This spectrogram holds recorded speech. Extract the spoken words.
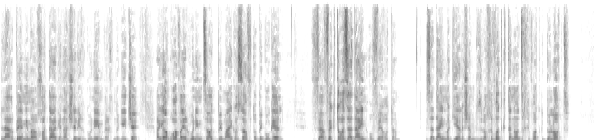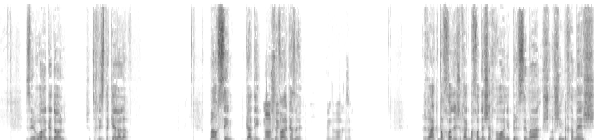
להרבה ממערכות ההגנה של ארגונים. ואנחנו נגיד שהיום רוב הארגונים נמצאות ב-Microsoft או ב-Google, והוקטור הזה עדיין עובר אותם. זה עדיין מגיע לשם, וזה לא חברות קטנות, זה חברות גדולות. זה אירוע גדול, שצריך להסתכל עליו. מה עושים, גדי, מה עם עושים? דבר כזה? אין דבר כזה. רק בחודש, רק בחודש האחרון היא פרסמה 35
